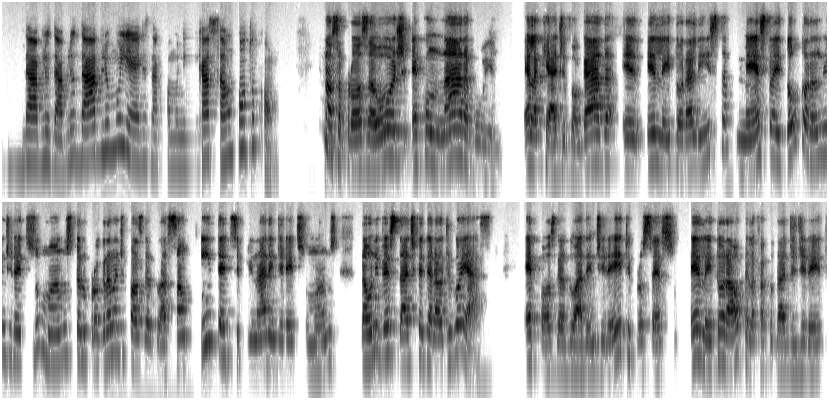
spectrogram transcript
www.mulheresnacomunicação.com. Nossa prosa hoje é com Nara Bueno. Ela que é advogada, eleitoralista, mestra e doutoranda em Direitos Humanos pelo Programa de Pós-Graduação Interdisciplinar em Direitos Humanos da Universidade Federal de Goiás. É pós-graduada em Direito e Processo Eleitoral pela Faculdade de Direito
